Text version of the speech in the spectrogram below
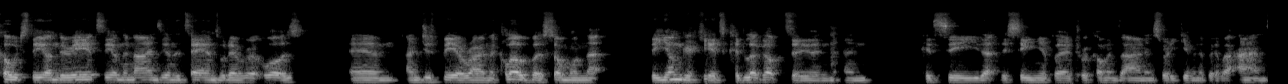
coach the under eights, the under nines, the under tens, whatever it was um, and just be around the club as someone that the younger kids could look up to and, and could see that the senior players were coming down and sort of giving a bit of a hand.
